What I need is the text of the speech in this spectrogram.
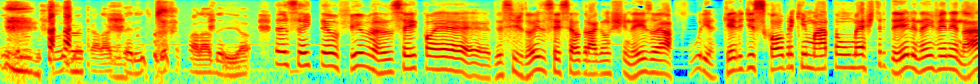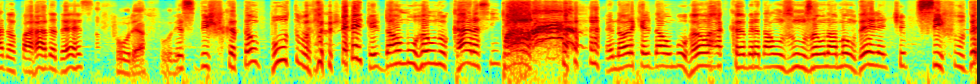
Esse jogo todo é característico dessa parada aí, ó. Eu sei que tem um filme, eu não sei qual é desses dois, não sei se é o dragão chinês ou é a fúria, que ele descobre que matam o mestre dele, né? Envenenado, uma parada dessa. Fúria, a fúria. Esse bicho fica tão puto, mano, do jeito que ele dá um murrão no cara assim, pá! É na hora que ele dá um murrão, a câmera dá um zoomzão na mão dele, é tipo, se fudeu!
